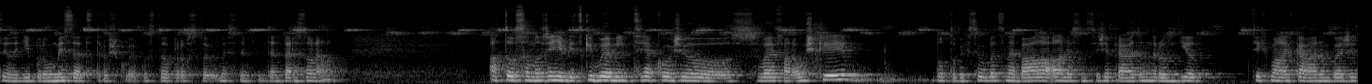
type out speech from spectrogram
ty lidi budou myslet trošku jako z toho prostoru, myslím tím ten personál. A to samozřejmě vždycky bude mít jako, že svoje fanoušky, o to bych se vůbec nebála, ale myslím si, že právě ten rozdíl těch malých kaváren bude, že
